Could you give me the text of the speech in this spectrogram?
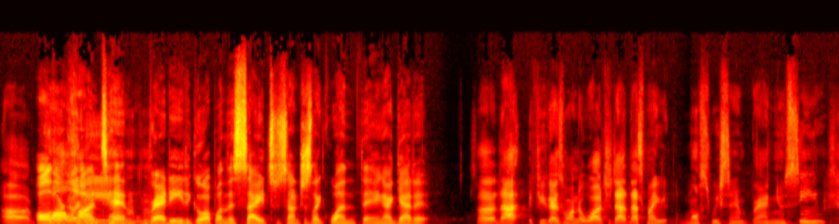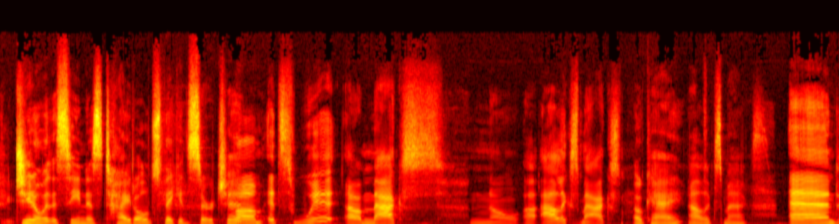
uh, all quality. their content mm-hmm. ready to go up on the site. So it's not just like one thing. I get it. So that, if you guys want to watch that, that's my most recent brand new scene. Do you know what the scene is titled, so they can search it? Um, it's with uh, Max. No, uh, Alex Max. Okay, Alex Max. And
